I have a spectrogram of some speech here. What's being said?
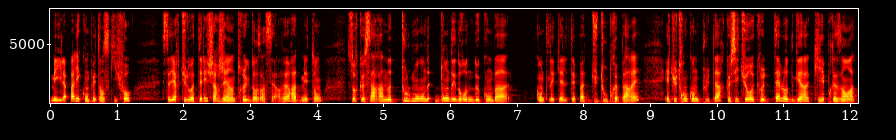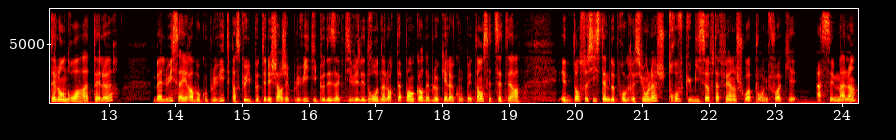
mais il a pas les compétences qu'il faut. C'est-à-dire que tu dois télécharger un truc dans un serveur, admettons, sauf que ça rameute tout le monde, dont des drones de combat contre lesquels t'es pas du tout préparé, et tu te rends compte plus tard que si tu recrutes tel autre gars qui est présent à tel endroit à telle heure, ben lui ça ira beaucoup plus vite parce qu'il peut télécharger plus vite, il peut désactiver les drones alors que t'as pas encore débloqué la compétence, etc. Et dans ce système de progression là, je trouve qu'Ubisoft a fait un choix pour une fois qui est assez malin,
